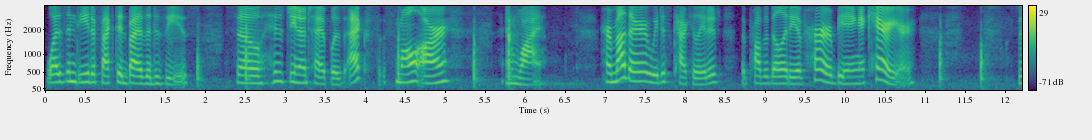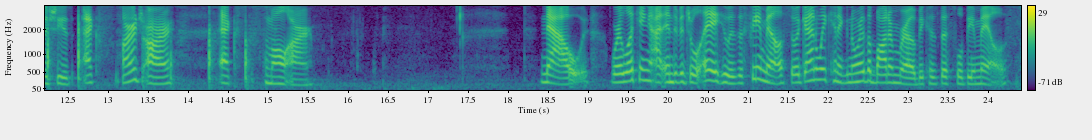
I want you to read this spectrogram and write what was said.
was indeed affected by the disease. So his genotype was X, small r, and Y. Her mother, we just calculated the probability of her being a carrier. So she is X large R, X small r. Now, we're looking at individual A who is a female, so again we can ignore the bottom row because this will be males.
